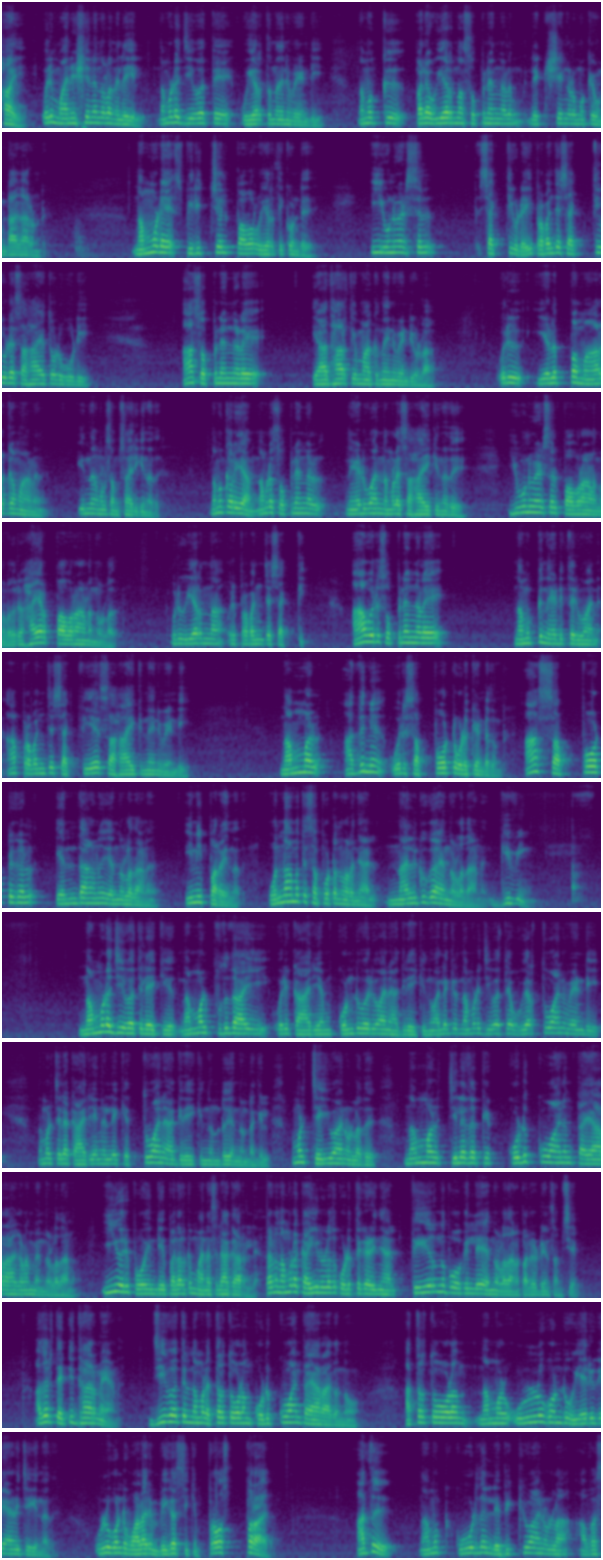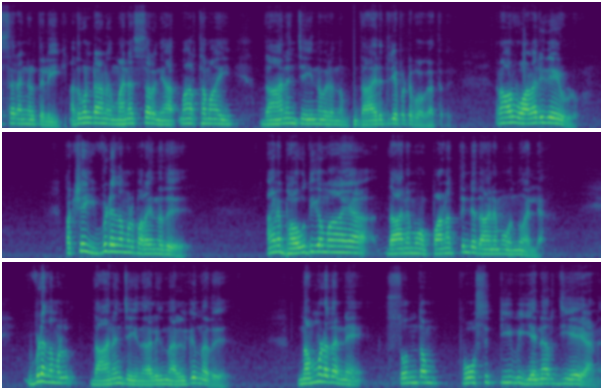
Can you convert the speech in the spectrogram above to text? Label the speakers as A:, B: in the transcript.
A: Hi. ഒരു മനുഷ്യൻ എന്നുള്ള നിലയിൽ നമ്മുടെ ജീവിതത്തെ ഉയർത്തുന്നതിന് വേണ്ടി നമുക്ക് പല ഉയർന്ന സ്വപ്നങ്ങളും ലക്ഷ്യങ്ങളുമൊക്കെ ഉണ്ടാകാറുണ്ട്. നമ്മുടെ സ്പിരിച്വൽ പവർ ഉയർത്തിക്കൊണ്ട് ഈ യൂണിവേഴ്സൽ ശക്തിയുടെ ഈ പ്രപഞ്ച ശക്തിയുടെ സഹായത്തോടു കൂടി ആ സ്വപ്നങ്ങളെ യാഥാർത്ഥ്യമാക്കുന്നതിന് വേണ്ടിയുള്ള ഒരു എളുപ്പ മാർഗമാണ് ഇന്ന് നമ്മൾ സംസാരിക്കുന്നത്. നമുക്കറിയാം നമ്മുടെ സ്വപ്നങ്ങൾ നേടുവാൻ നമ്മളെ സഹായിക്കുന്നത് യൂണിവേഴ്സൽ പവറാണെന്നുള്ളത് ഒരു ഹയർ പവറാണെന്നുള്ളത് ഒരു ഉയർന്ന ഒരു പ്രപഞ്ച ശക്തി. ആ ഒരു സ്വപ്നങ്ങളെ നമുക്ക് നേടിത്തരുവാൻ ആ പ്രപഞ്ച ശക്തിയെ സഹായിക്കുന്നതിന് വേണ്ടി നമ്മൾ അതിന് ഒരു സപ്പോർട്ട് കൊടുക്കേണ്ടതുണ്ട്. ആ സപ്പോർട്ടുകൾ എന്താണ് എന്നുള്ളതാണ് ഇനി പറയുന്നത്. ഒന്നാമത്തെ സപ്പോർട്ടെന്ന് പറഞ്ഞാൽ നൽകുക എന്നുള്ളതാണ് ഗിവിങ് നമ്മുടെ ജീവിതത്തിലേക്ക് നമ്മൾ പുതുതായി ഒരു കാര്യം കൊണ്ടുവരുവാൻ ആഗ്രഹിക്കുന്നു അല്ലെങ്കിൽ നമ്മുടെ ജീവിതത്തെ ഉയർത്തുവാൻ വേണ്ടി നമ്മൾ ചില കാര്യങ്ങളിലേക്ക് എത്തുവാൻ ആഗ്രഹിക്കുന്നുണ്ട് എന്നുണ്ടെങ്കിൽ നമ്മൾ ചെയ്യുവാനുള്ളത് നമ്മൾ ചിലതൊക്കെ കൊടുക്കുവാനും തയ്യാറാകണം എന്നുള്ളതാണ്. ഈ ഒരു പോയിന്റ് പലർക്കും മനസ്സിലാക്കാറില്ല കാരണം നമ്മുടെ കയ്യിലുള്ളത് കൊടുത്തു കഴിഞ്ഞാൽ തീർന്നു പോകില്ലേ എന്നുള്ളതാണ് പലരുടെയും സംശയം. അതൊരു തെറ്റിദ്ധാരണയാണ്. ജീവിതത്തിൽ നമ്മൾ എത്രത്തോളം കൊടുക്കുവാൻ തയ്യാറാകുന്നു അത്രത്തോളം നമ്മൾ ഉള്ളുകൊണ്ട് ഉയരുകയാണ് ചെയ്യുന്നത്. ഉള്ളുകൊണ്ട് വളരും വികസിക്കും പ്രോസ്പറാകും അത് നമുക്ക് കൂടുതൽ ലഭിക്കുവാനുള്ള അവസരങ്ങൾ തെളിയിക്കും. അതുകൊണ്ടാണ് മനസ്സറിഞ്ഞ് ആത്മാർത്ഥമായി ദാനം ചെയ്യുന്നവരൊന്നും ദാരിദ്ര്യപ്പെട്ടു പോകാത്തത്. കാരണം അവർ വളരുകയുള്ളൂ. പക്ഷേ ഇവിടെ നമ്മൾ പറയുന്നത് അങ്ങനെ ഭൗതികമായ ദാനമോ പണത്തിന്റെ ദാനമോ ഒന്നുമല്ല. ഇവിടെ നമ്മൾ ദാനം ചെയ്യുന്നത് അല്ലെങ്കിൽ നൽകുന്നത് നമ്മുടെ തന്നെ സ്വന്തം പോസിറ്റീവ് എനർജിയെയാണ്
